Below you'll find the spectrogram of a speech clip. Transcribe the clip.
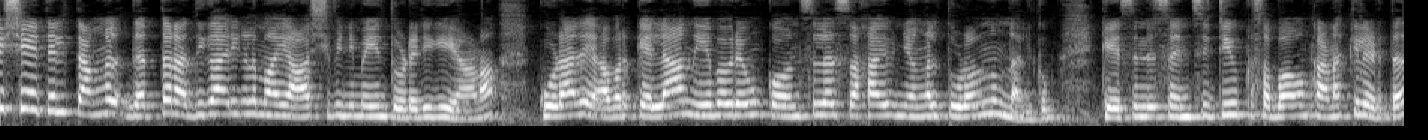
വിഷയത്തിൽ തങ്ങൾ ഖത്തർ അധികാരികളുമായി ആശയവിനിമയം തുടരുകയാണ്. കൂടാതെ അവർക്ക് എല്ലാ നിയമപരവും കോൺസുലർ സഹായവും ഞങ്ങൾ തുടർന്നും നൽകും. കേസിന്റെ സെൻസിറ്റീവ് സ്വഭാവം കണക്കിലെടുത്ത്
